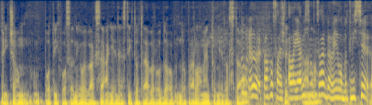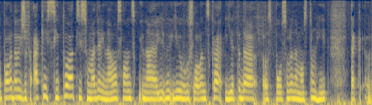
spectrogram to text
pričom po tých posledných voľbách sa ani jeden z týchto táborov do, do parlamentu nedostal. Dobre, dobre, pán poslanec, ale ja by som áno. chcela iba vedieť, lebo vy ste povedali, že v akej situácii sú Maďari na, Slovensku, na juhu Slovenska je teda spôsobené mostom hit, tak e,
